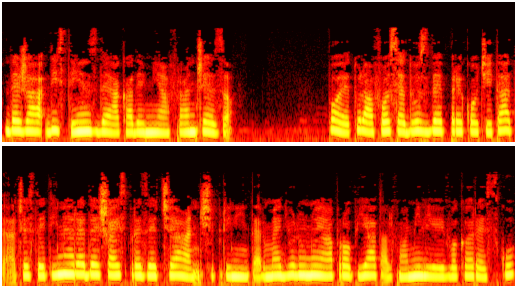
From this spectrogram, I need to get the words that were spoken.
deja distins de Academia franceză. Poetul a fost sedus de precocitatea acestei tinere de 16 ani și prin intermediul unui apropiat al familiei Văcărescu,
